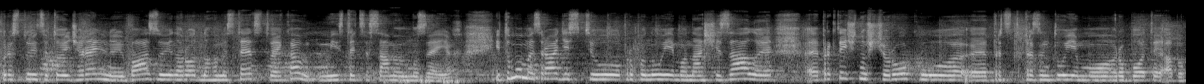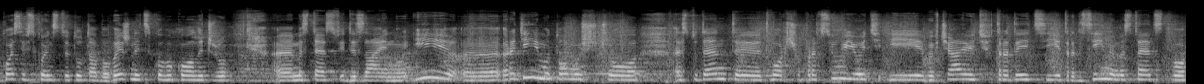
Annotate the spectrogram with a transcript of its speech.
користуються тою джерельною базою народного мистецтва, яка міститься саме в музеях. І тому ми з радістю пропонуємо наші зали. Е, Практично щороку е, през- презентуємо роботи або Косівського інституту, або Вижницького коледжу е, мистецтв і дизайну. І радіємо тому, що студенти творчо працюють і вивчають традиції, традиційне мистецтво,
